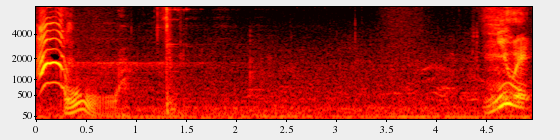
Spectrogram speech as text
Ah! Ooh. Knew it.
